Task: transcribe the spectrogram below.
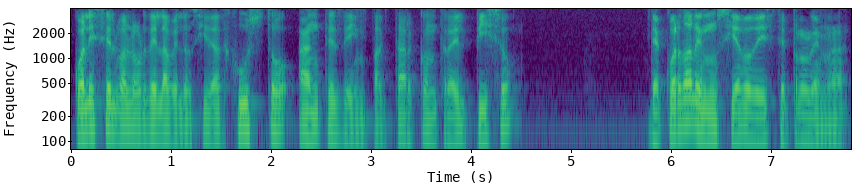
¿Cuál es el valor de la velocidad justo antes de impactar contra el piso? De acuerdo al enunciado de este problema,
